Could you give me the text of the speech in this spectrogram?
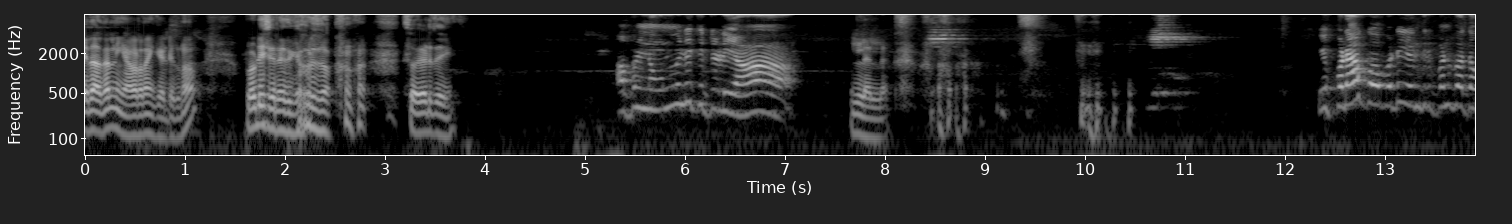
எதாக இருந்தாலும் நீங்கள் அவரை தான் கேட்டுக்கணும். ப்ரொடியூசர் அதுக்கு அவர் தான் ஸோ எடுத்து. அப்படி நான் உண்மையிலே திட்டலையா? இல்லை இல்லை. எப்படா கோபப்பட்டு எழுந்திருப்பேன்னு பார்த்தா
